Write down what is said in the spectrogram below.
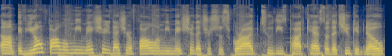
um, if you don't follow me, make sure that you're following me. Make sure that you're subscribed to these podcasts so that you can know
